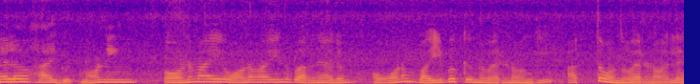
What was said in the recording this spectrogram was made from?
Hello hi good morning. ഓണമായി ഓണമായി എന്ന് പറഞ്ഞാലും ഓണം വൈബൊക്കെ ഒന്ന് വരണമെങ്കിൽ അത്തം ഒന്ന് വരണം അല്ലേ?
